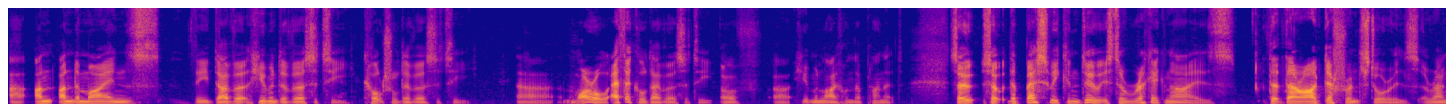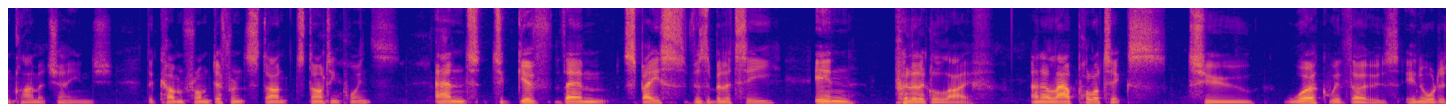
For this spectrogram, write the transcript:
uh, un- undermines the diver- human diversity, cultural diversity, uh, moral, ethical diversity of uh, human life on the planet. So, so the best we can do is to recognize that there are different stories around climate change that come from different start, starting points, and to give them space, visibility in political life, and allow politics to work with those in order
